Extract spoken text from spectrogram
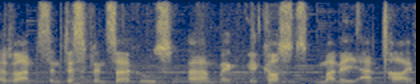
advance in discipline circles. Um, it, it costs money and time,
